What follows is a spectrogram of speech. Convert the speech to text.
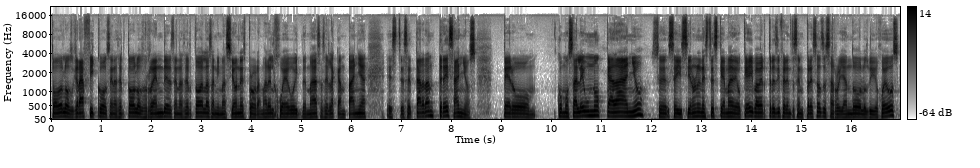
todos los gráficos, en hacer todos los renders, en hacer todas las animaciones, programar el juego y demás, hacer la campaña. Este, se tardan tres años. Pero como sale uno cada año, se, hicieron en este esquema de, ok, va a haber tres diferentes empresas desarrollando los videojuegos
